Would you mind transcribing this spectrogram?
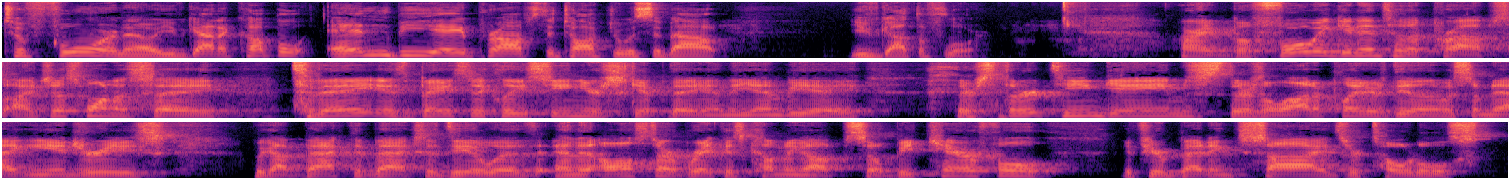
to 4 and 0. You've got a couple NBA props to talk to us about. You've got the floor. All right, before we get into the props, I just want to say today is basically senior skip day in the NBA. There's 13 games, there's a lot of players dealing with some nagging injuries. We got back to backs to deal with, and the All Star break is coming up. So be careful if you're betting sides or totals.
